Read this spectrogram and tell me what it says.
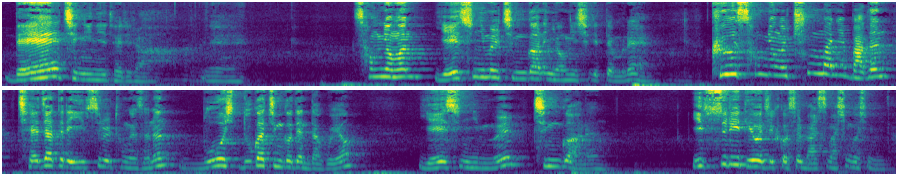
내 증인이 되리라. 네. 성령은 예수님을 증거하는 영이시기 때문에 그 성령을 충만히 받은 제자들의 입술을 통해서는 무엇이 누가 증거된다고요? 예수님을 증거하는 입술이 되어질 것을 말씀하신 것입니다.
